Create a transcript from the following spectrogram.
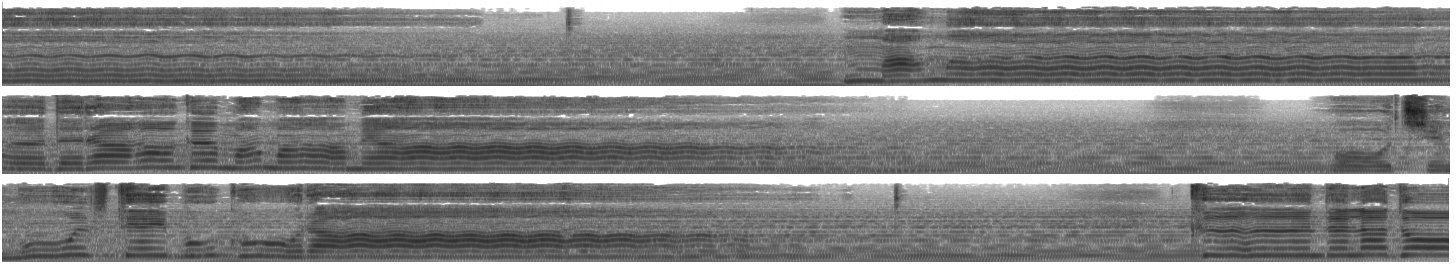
Mamă, ce mult te-ai bucurat. Când la Domnul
